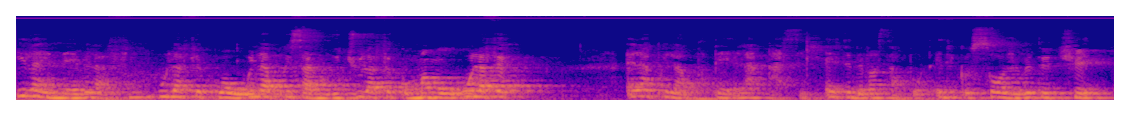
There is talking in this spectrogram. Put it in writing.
Il a énervé la fille, ou il a fait quoi, ou il a pris sa nourriture, il a fait comment, ou il a fait elle a pris la bouteille, elle a cassé. Elle était devant sa porte. Elle dit que sors, je vais te tuer.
